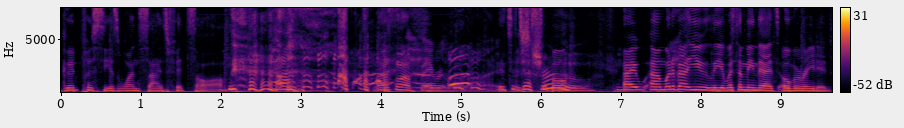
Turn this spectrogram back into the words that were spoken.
Good pussy is one size fits all. That's my favorite line. It's adjustable. true. All right. Um, what about you, Leah? What's something that's overrated?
